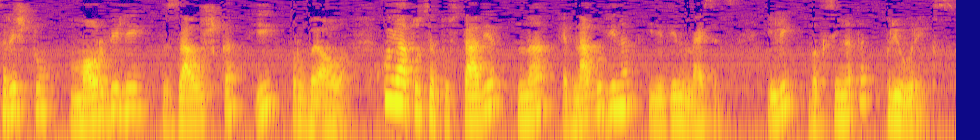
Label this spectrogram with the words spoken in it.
срещу морбили, заушка и рубеола, която се поставя на една година и един месец, или вакцината Приорикс.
